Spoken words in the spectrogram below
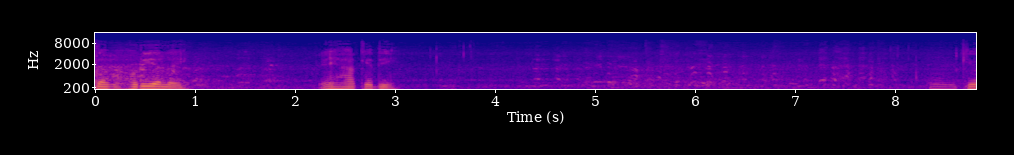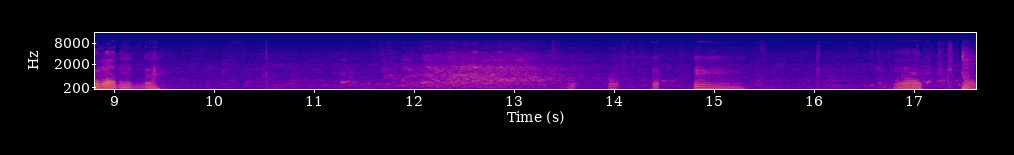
তাম হরিয়ালাই এই হাকে দি। যাক, ঠ্যাং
